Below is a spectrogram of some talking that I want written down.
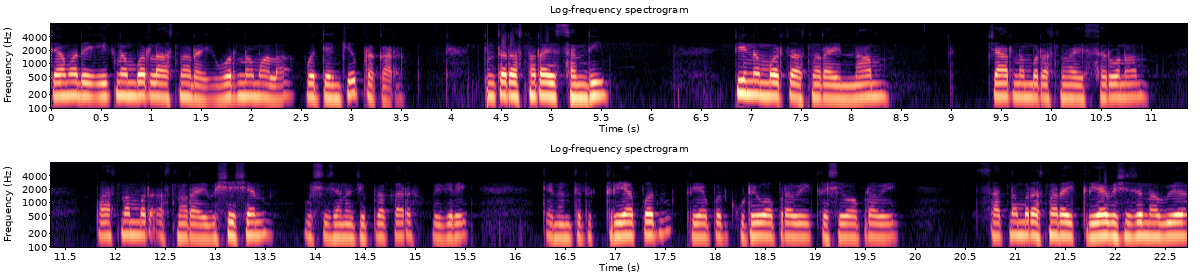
त्यामध्ये एक नंबरला असणार आहे वर्णमाला व त्यांचे प्रकार. नंतर असणार आहे संधी. तीन नंबरचा असणार आहे नाम. चार नंबर असणार आहे सर्वनाम. पाच नंबर असणार आहे विशेषण विशेषणाचे प्रकार वगैरे. त्यानंतर क्रियापद क्रियापद कुठे वापरावे कसे वापरावे? सात नंबर असणार आहे क्रियाविशेषण अव्यय.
